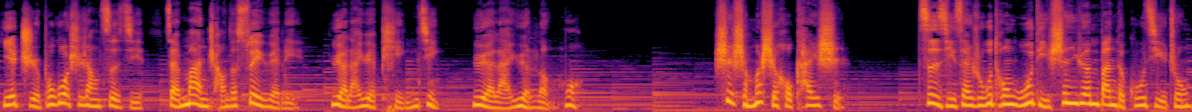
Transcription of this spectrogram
也只不过是让自己在漫长的岁月里越来越平静，越来越冷漠。是什么时候开始，自己在如同无底深渊般的孤寂中，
